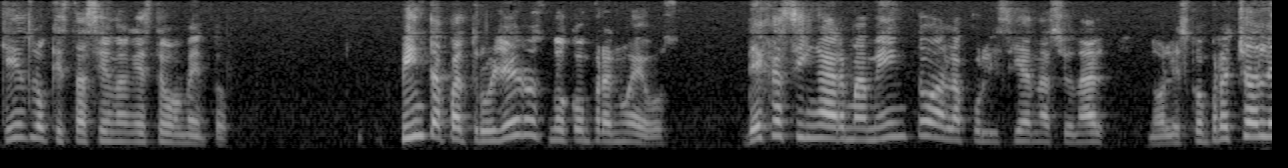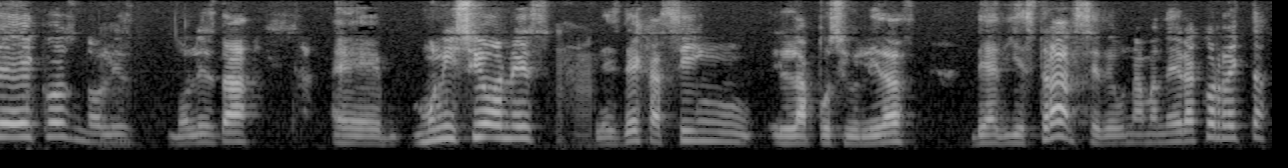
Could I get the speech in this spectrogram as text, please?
¿qué es lo que está haciendo en este momento? Pinta patrulleros, no compra nuevos. Deja sin armamento a la Policía Nacional, no les compra chalecos, no les, no les da eh, municiones, les deja sin la posibilidad de adiestrarse de una manera correcta,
